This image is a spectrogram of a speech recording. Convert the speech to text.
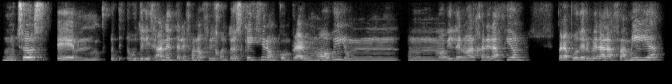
Muchos em, utilizaban el teléfono fijo. Entonces, ¿qué hicieron? Comprar un móvil, un, móvil de nueva generación para poder ver a la familia,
